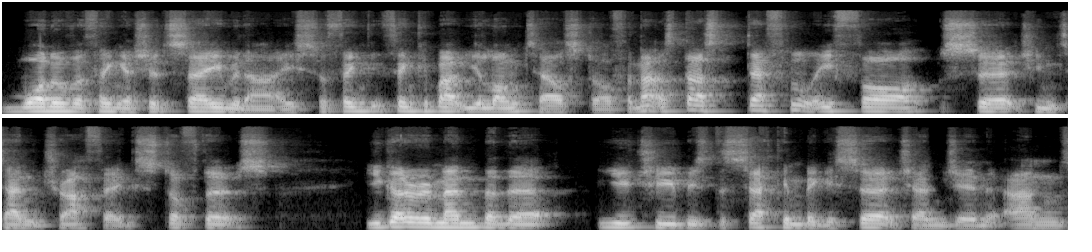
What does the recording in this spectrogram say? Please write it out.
one other thing I should say with that is so think think about your long tail stuff, and that's that's definitely for search intent traffic stuff. That's you got to remember that YouTube is the second biggest search engine, and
